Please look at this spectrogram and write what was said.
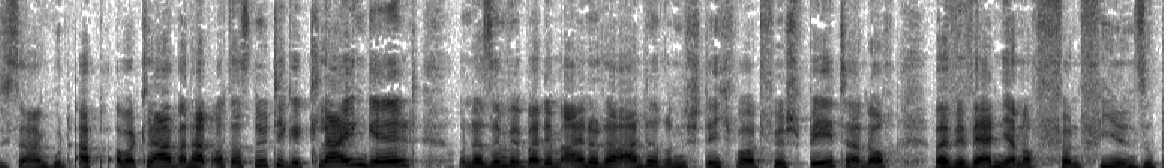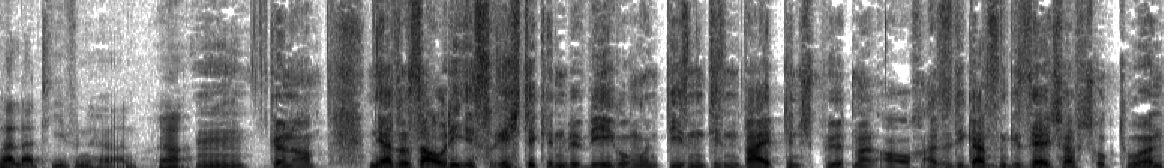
muss ich sagen, gut ab. Aber klar, man hat auch das nötige Kleingeld und da sind wir bei dem einen oder anderen Stichwort für später noch, weil wir werden ja noch von vielen Superlativen hören. Ja, mhm, genau. Ja, also Saudi ist richtig in Bewegung und diesen diesen Vibe, den spürt man auch. Also die ganzen Gesellschaftsstrukturen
